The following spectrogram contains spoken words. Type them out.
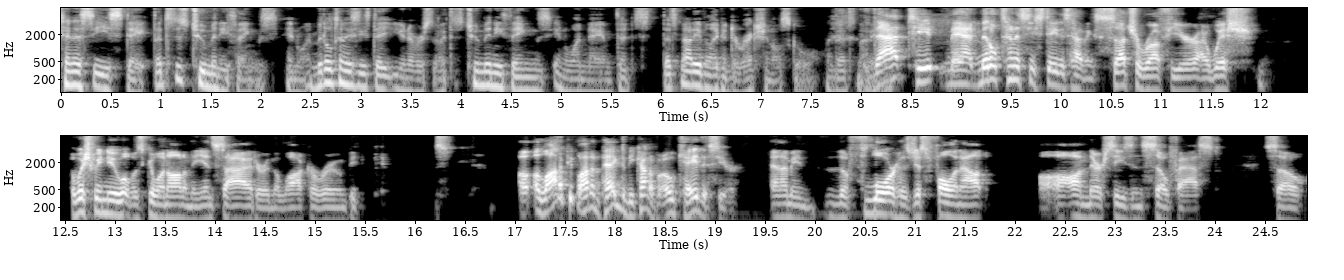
Tennessee State, that's just too many things in one. Middle Tennessee State University. Like, there's too many things in one name. That's that's not even like a directional school. Like, that's not that team. Man, Middle Tennessee State is having such a rough year. I wish, I wish we knew what was going on on the inside or in the locker room. Because a, a lot of people had them pegged to be kind of okay this year, and I mean the floor has just fallen out on their season so fast. So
